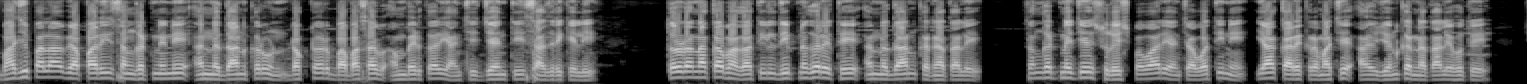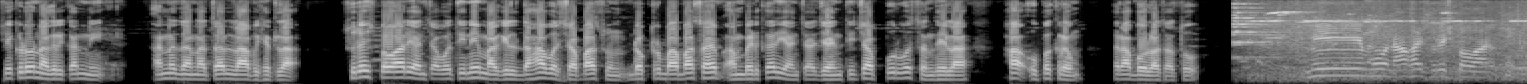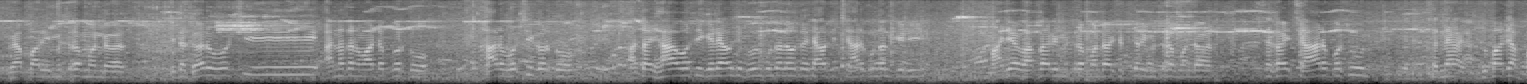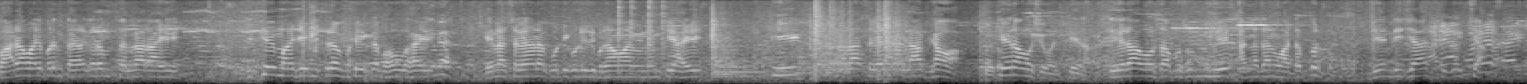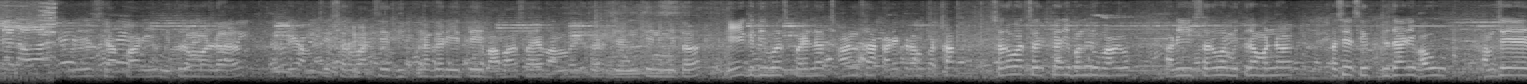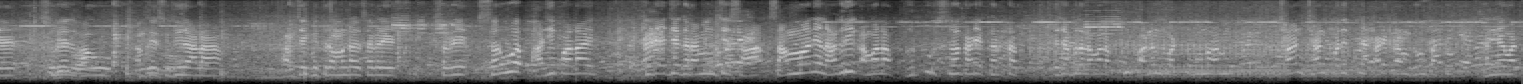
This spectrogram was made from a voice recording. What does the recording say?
भाजीपाला व्यापारी संघटनेने अन्नदान करून डॉक्टर बाबासाहेब आंबेडकर यांची जयंती साजरी केली. तोरडानाका भागातील दीपनगर येथे अन्नदान करण्यात आले. संघटनेचे सुरेश पवार यांच्या वतीने या कार्यक्रमाचे आयोजन करण्यात आले होते. शेकडो नागरिकांनी अन्नदानाचा लाभ घेतला. सुरेश पवार यांच्या वतीने मागील दहा वर्षापासून डॉक्टर बाबासाहेब आंबेडकर यांच्या जयंतीच्या पूर्वसंध्येला हा उपक्रम राबवला जातो. मी मो नाव आहे सुरेश पवार व्यापारी मित्र मंडळ. इथं दरवर्षी अन्नदान वाटप करतो हर वर्षी करतो. आता ह्या वर्षी गेल्या वर्षी दोन कुंटल होतं ह्या वर्षी चार कुंटल केली. माझे व्यापारी मित्र मंडळ शेतकरी मित्र मंडळ सकाळी चारपासून संध्याकाळी दुपारच्या बारा वाजेपर्यंत कार्यक्रम चालणार आहे. जितके माझे मित्र बहीण भाऊ आहे यांना सगळ्यांना कोटी कोटीची भ्रामा विनंती आहे की मला सगळ्यांना लाभ घ्यावा. तेरा वर्ष वाली तेरा. तेरा वर्षापासून मी हे अन्नदान वाटप करतो. जयंतीच्या शुभेच्छा. व्यापारी मित्रमंडळ हे आमचे सर्वांचे दीपनगर येथे बाबासाहेब आंबेडकर जयंतीनिमित्त एक दिवस पहिला छानसा कार्यक्रम करतात. सर्व सरकारी बंधू भाऊ आणि सर्व मित्रमंडळ तसेच दुधारी भाऊ आमचे सुरेश भाऊ आमचे सुधीर राणा आमचे मित्रमंडळ सगळे सगळे सर्व भाजीपाला खेड्याचे ग्रामीणचे सा सामान्य नागरिक आम्हाला भरपूर सहकार्य करतात. त्याच्याबद्दल आम्हाला खूप आनंद वाटतो. म्हणून आम्ही छान छान पद्धतीने कार्यक्रम घेऊन टाकतो. धन्यवाद.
